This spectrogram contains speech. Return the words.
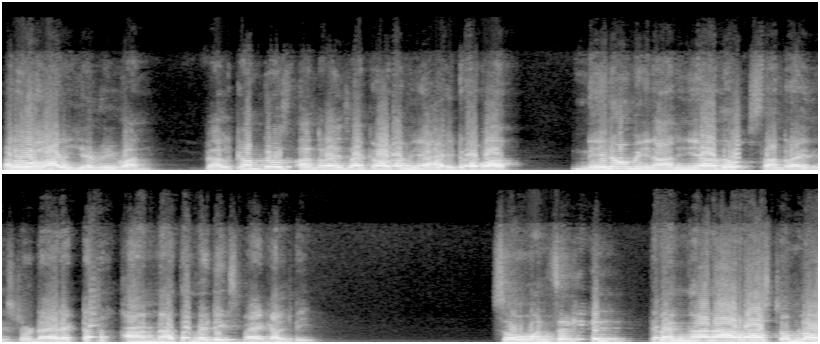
Hello hi everyone welcome to sunrise academy Hyderabad నేను మీ Nani Yadav sunrise institute director and mathematics faculty so once again Telangana రాష్ట్రంలో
